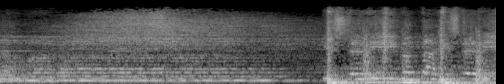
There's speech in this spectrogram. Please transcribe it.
నమః. హిస్టరీ గత హిస్టరీ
